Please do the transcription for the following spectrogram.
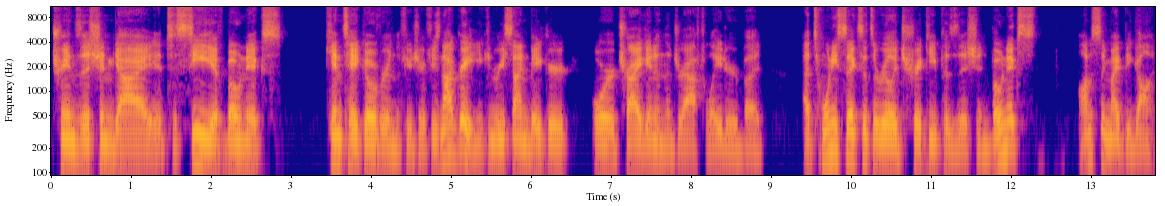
transition guy to see if Bo Nix can take over in the future. If he's not great, you can re-sign Baker or try again in the draft later. But at 26, it's a really tricky position. Bo Nix honestly might be gone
